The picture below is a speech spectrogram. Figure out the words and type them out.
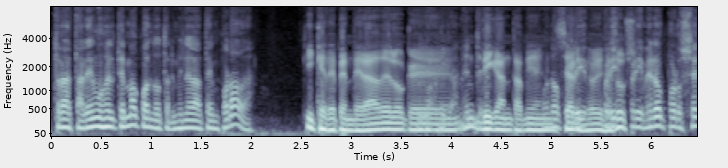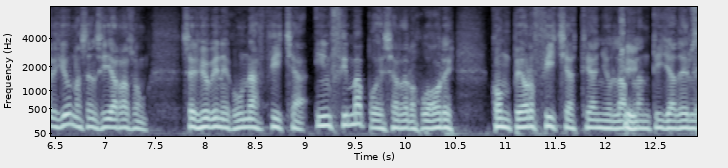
trataremos el tema cuando termine la temporada. Y que dependerá de lo que digan también Sergio y Jesús. Primero por Sergio, una sencilla razón. Sergio viene con una ficha ínfima, puede ser de los jugadores con peor ficha este año en la plantilla del,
